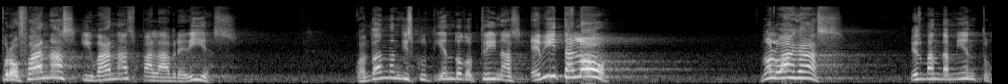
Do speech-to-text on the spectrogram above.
profanas y vanas palabrerías. Cuando andan discutiendo doctrinas, evítalo. No lo hagas. Es mandamiento.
